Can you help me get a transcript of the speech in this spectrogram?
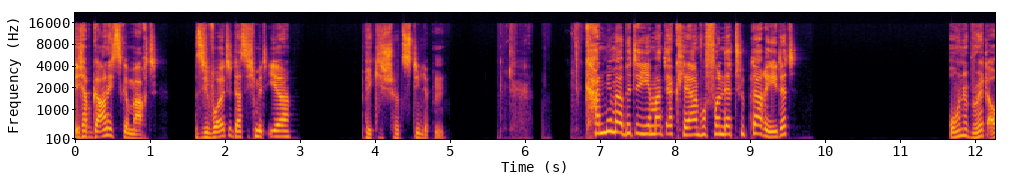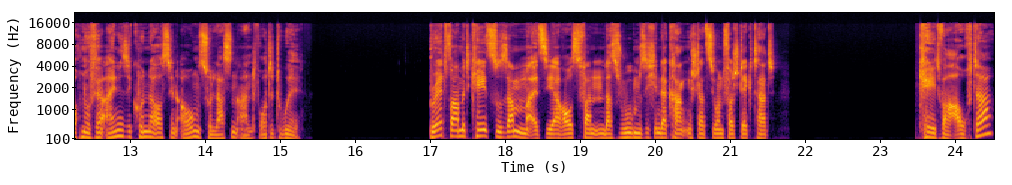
Ich habe gar nichts gemacht. Sie wollte, dass ich mit ihr. Vicky schürzt die Lippen. Kann mir mal bitte jemand erklären, wovon der Typ da redet? Ohne Brad auch nur für eine Sekunde aus den Augen zu lassen, antwortet Will. Brad war mit Kate zusammen, als sie herausfanden, dass Ruben sich in der Krankenstation versteckt hat. Kate war auch da?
